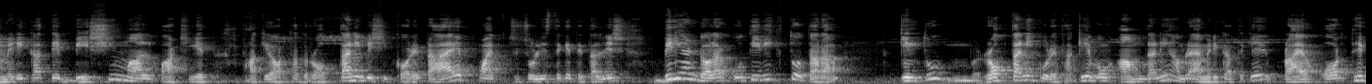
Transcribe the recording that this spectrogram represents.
আমেরিকাতে বেশি মাল পাঠিয়ে থাকে, অর্থাৎ রপ্তানি বেশি করে, প্রায় চল্লিশ থেকে তেতাল্লিশ বিলিয়ন ডলার অতিরিক্ত তারা কিন্তু রপ্তানি করে থাকে এবং আমদানি আমরা আমেরিকা থেকে প্রায় অর্ধেক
